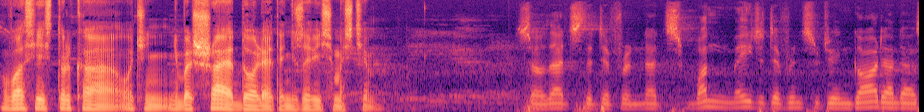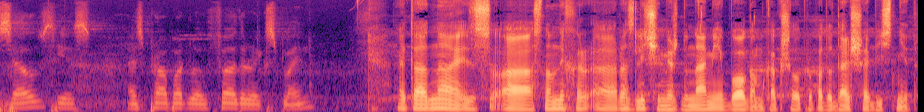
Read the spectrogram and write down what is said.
У вас есть только очень небольшая доля этой независимости. So that's the different. That's one major difference between God and ourselves. He is, as Prabhupada will further explain. Это одна из а, основных а, различий между нами и Богом, как Шилпрапада дальше объяснит.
